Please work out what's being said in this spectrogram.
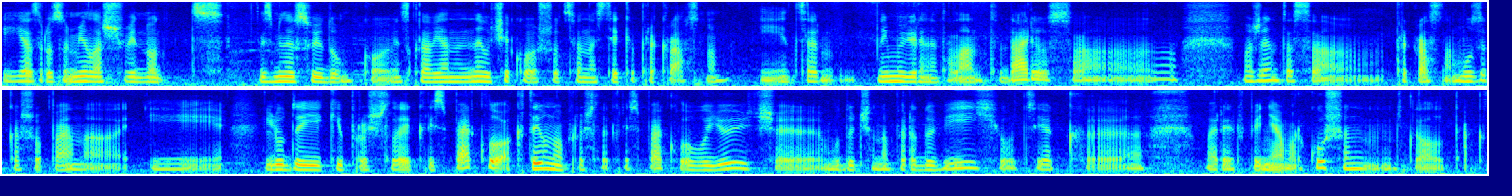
і я зрозуміла, що він от змінив свою думку. Він сказав: Я не очікував, що це настільки прекрасно. І це неймовірний талант Даріуса Мажентаса, прекрасна музика Шопена і люди, які пройшли крізь пекло, активно пройшли крізь пекло, воюючи, будучи на передовій, от як е, Марія Ірпіня Маркушин сказала, так,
